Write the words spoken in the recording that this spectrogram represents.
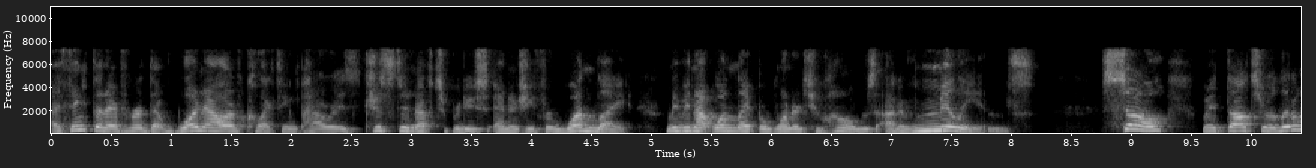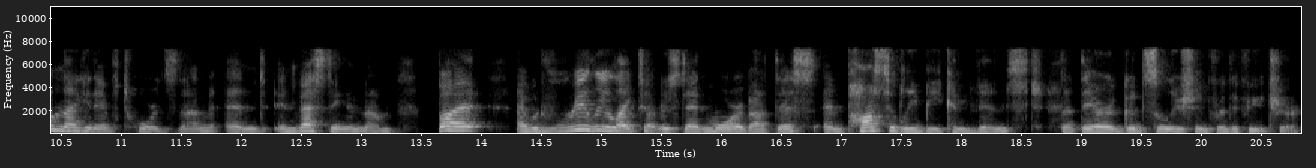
I think that I've heard that one hour of collecting power is just enough to produce energy for one light, maybe not one light, but one or two homes out of millions. So my thoughts are a little negative towards them and investing in them. But I would really like to understand more about this and possibly be convinced that they are a good solution for the future.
